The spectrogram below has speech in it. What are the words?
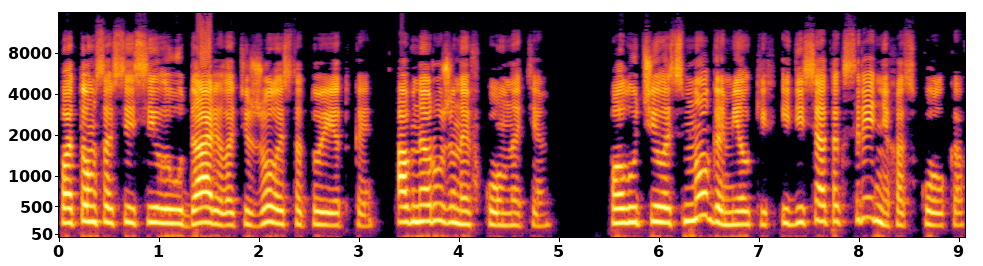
Потом со всей силы ударила тяжелой статуэткой, обнаруженной в комнате. Получилось много мелких и десяток средних осколков.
